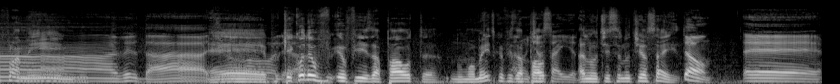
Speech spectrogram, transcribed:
do Flamengo. Ah, é verdade. É, olha. porque quando eu, eu fiz a pauta, no momento que eu fiz Ah, a não pauta, a notícia não tinha saído. Então, é.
